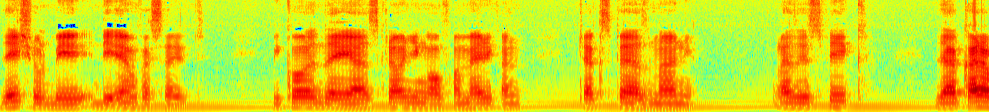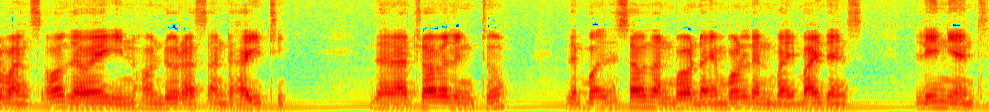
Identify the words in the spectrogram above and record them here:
they should be de emphasized because they are scrounging off American taxpayers' money. As we speak, there are caravans all the way in Honduras and Haiti that are traveling to the, southern border, emboldened by Biden's lenient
